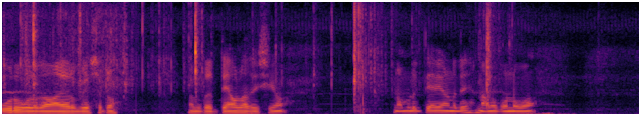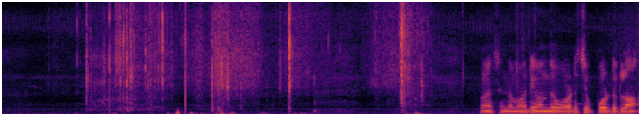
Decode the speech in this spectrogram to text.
ஊர் உலகம் ஆயிரம் பேசட்டும். நமக்கு அது தேவையில்லாத விஷயம். நம்மளுக்கு தேவையானது நாம் பண்ணுவோம். ஃப்ரெண்ட்ஸ் இந்த மாதிரி வந்து உடச்சி போட்டுக்கலாம்.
